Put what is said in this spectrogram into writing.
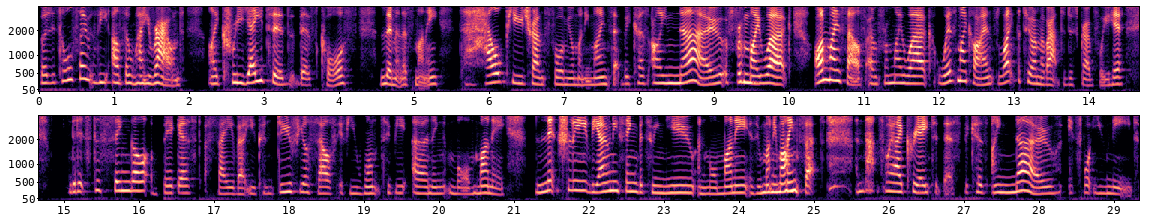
but it's also the other way round. I created this course, Limitless Money, to help you transform your money mindset because I know from my work on myself and from my work with my clients, like the two I'm about to describe for you here, that it's the single biggest favor you can do for yourself if you want to be earning more money. Literally, the only thing between you and more money is your money mindset. And that's why I created this because I know it's what you need.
